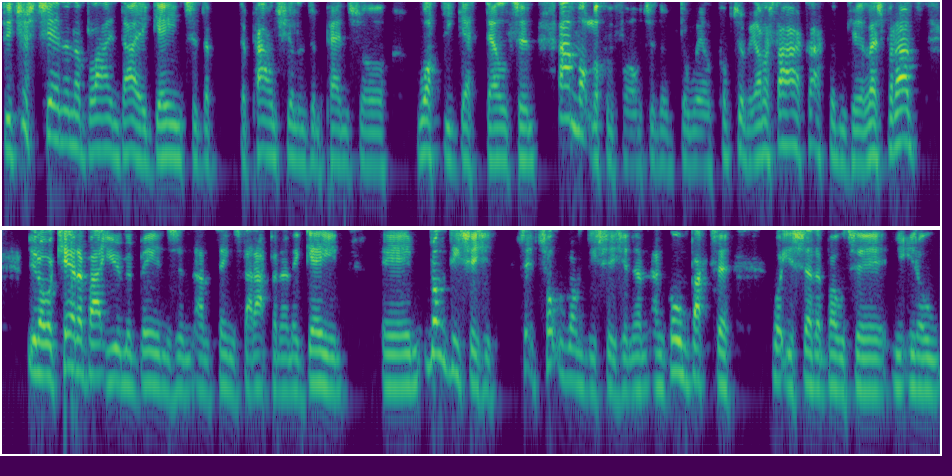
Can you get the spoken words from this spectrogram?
they're just turning a blind eye again to the the pound, shillings, and pence, or what they get dealt in. I'm not looking forward to the, the World Cup, to be honest. I, I couldn't care less. But as you know, I care about human beings and, and things that happen. And again, um, wrong decision, total wrong decision. And, and going back to what you said about, uh, you, you, know,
